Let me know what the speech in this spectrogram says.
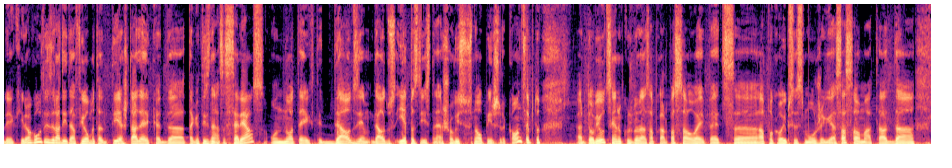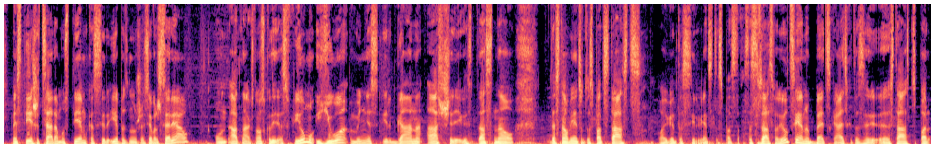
arī kinokūta izrādītā filma, tad tieši tādēļ, ka tagad iznāca seriāls un noteikti daudziem, daudzus iepazīstināja ar šo visu Snowpiercer konceptu, ar to vilcienu, kurš dodas apkārt pasaulē pēc uh, apakalipses mūžīgajā sasalmā, tad uh, mēs tieši ceram uz tiem, kas ir iepazinušies jau ar seriālu. Un atnāks noskatīties filmu, jo viņas ir gana atšķirīgas. Tas nav, tas nav viens un tas pats stāsts, lai gan tas ir viens un tas pats stāsts. Tas ir stāsts par vilcienu, bet skaidrs, ka tas ir eh, stāsts par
